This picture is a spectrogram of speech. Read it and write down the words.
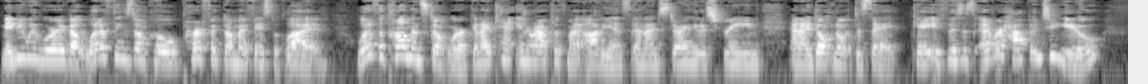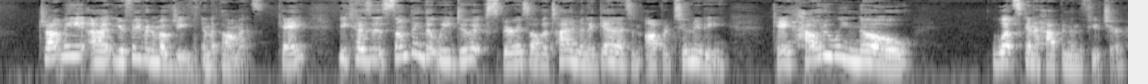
Maybe we worry about what if things don't go perfect on my Facebook Live? What if the comments don't work and I can't interact with my audience and I'm staring at a screen and I don't know what to say? Okay, if this has ever happened to you, drop me uh, your favorite emoji in the comments, okay? Because it's something that we do experience all the time. And again, it's an opportunity, okay? How do we know what's going to happen in the future?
